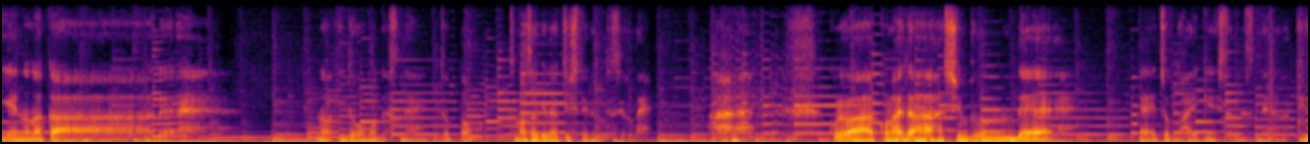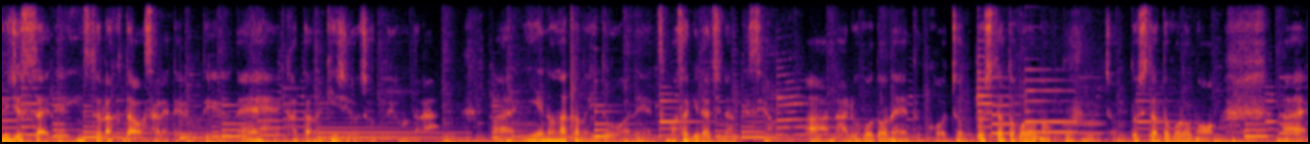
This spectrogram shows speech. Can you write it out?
ー、家の中での移動もですね、ちょっとつま先立ちしてるんですよね。これはこの間新聞で、え、ちょっと拝見したですね、90歳でインストラクターをされてるっていうね、方の記事をちょっと読んだら、家の中の移動はね、つま先立ちなんですよ。ああ、なるほどね、とこうちょっとしたところの工夫、ちょっとしたところの、はい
